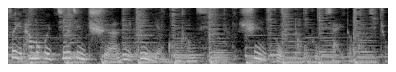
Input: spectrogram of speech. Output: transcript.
所以他们会竭尽全力避免空窗期，迅速投入下一段关系中。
